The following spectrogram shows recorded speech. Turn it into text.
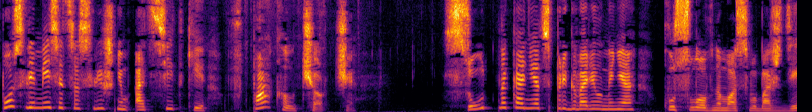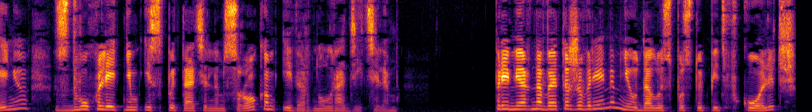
После месяца с лишним отсидки в Паклчорче Суд, наконец, приговорил меня к условному освобождению с двухлетним испытательным сроком и вернул родителям. Примерно в это же время мне удалось поступить в колледж,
